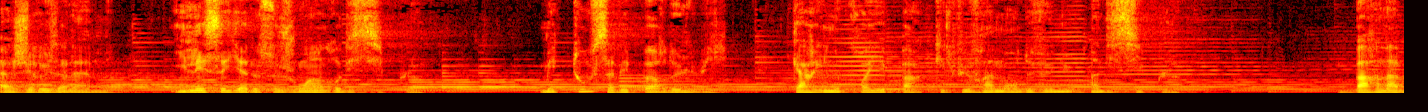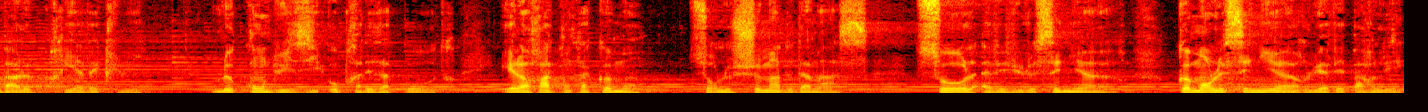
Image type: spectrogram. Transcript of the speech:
à Jérusalem, il essaya de se joindre aux disciples. Mais tous avaient peur de lui, car ils ne croyaient pas qu'il fût vraiment devenu un disciple. Barnabas le prit avec lui, le conduisit auprès des apôtres et leur raconta comment, sur le chemin de Damas, Saul avait vu le Seigneur, comment le Seigneur lui avait parlé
